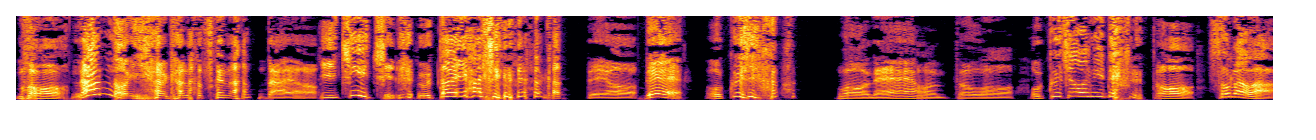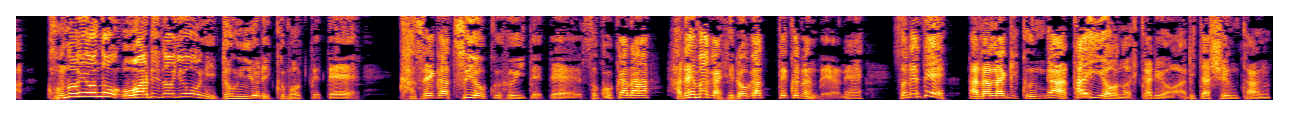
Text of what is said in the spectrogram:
もう、何の嫌がらせなんだよ。いちいち歌い始めやがってよ。で、屋上、もうね、ほんともう、屋上。に出ると、空は、この世の終わりのようにどんより曇ってて、風が強く吹いてて、そこから晴れ間が広がってくるんだよね。それで、荒木くんが太陽の光を浴びた瞬間、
